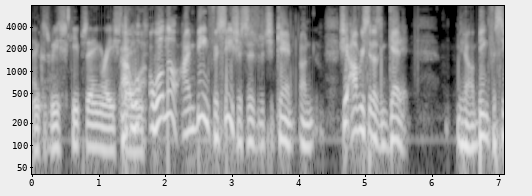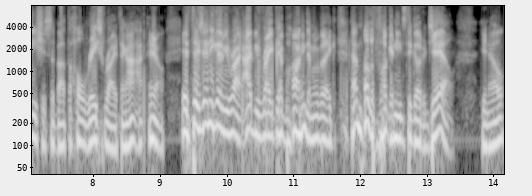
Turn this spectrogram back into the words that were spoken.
and because we keep saying race Uh, things. well, well, no, I'm being facetious. Is she can't. Un- she obviously doesn't get it. You know, I'm being facetious about the whole race riot thing. I, you know, if there's any going to be right, I'd be right there behind them I'd be like, that motherfucker needs to go to jail, you know.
